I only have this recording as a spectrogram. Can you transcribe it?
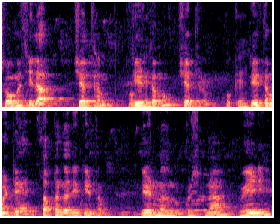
సోమశిల క్షేత్రం తీర్థము క్షేత్రం. ఓకే. తీర్థం అంటే సప్తనది తీర్థం. ఏడు నదులు కృష్ణ వేణి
